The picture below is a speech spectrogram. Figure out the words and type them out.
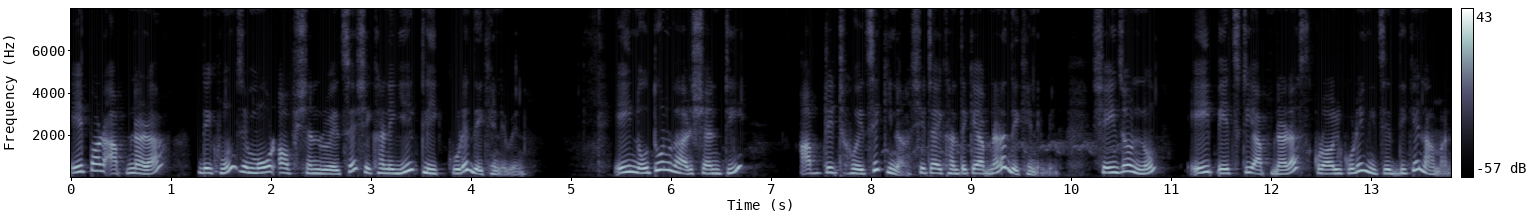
এরপর আপনারা দেখুন যে মোর অপশান রয়েছে, সেখানে গিয়ে ক্লিক করে দেখে নেবেন। এই নতুন ভার্সানটি আপডেট হয়েছে কি না সেটা এখান থেকে আপনারা দেখে নেবেন। সেই জন্য এই পেজটি আপনারা স্ক্রল করে নিচের দিকে নামান।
